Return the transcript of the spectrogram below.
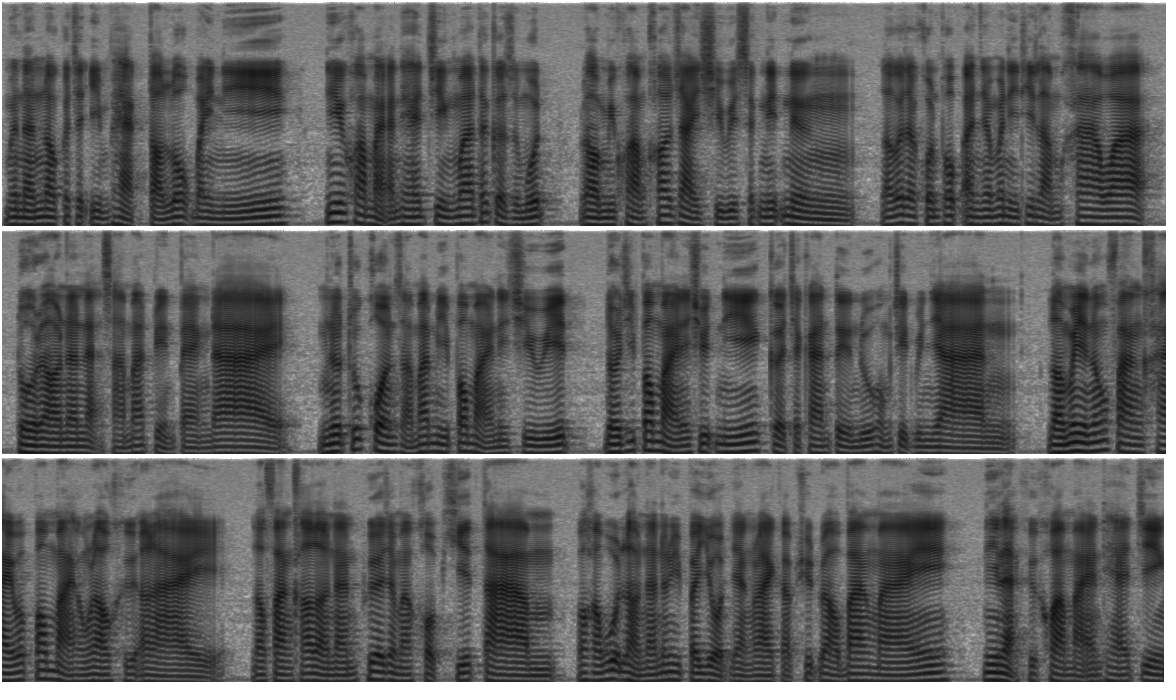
เมื่อนั้นเราก็จะ Impact ต่อโลกใบนี้ นี่คือความหมายอันแท้จริงว่าถ้าเกิดสมมติเรามีความเข้าใจชีวิตสักนิดหนึ่งเราก็จะค้นพบอัญมณีที่ล้ำค่าว่าตัวเรานั่นแหละสามารถเปลี่ยนแปลงได้ มนุษย์ทุกคนสามารถมีเป้าหมายในชีวิต โดยที่เป้าหมายในชีวิตนี้เกิดจากการตื่นรู้ของจิตวิญญาณ เราไม่จำต้องฟังใครว่าเป้าหมายของเราคืออะไร เราฟังเขาเหล่านั้นเพื่อจะมาคบคิดตาม ว่าคำพูดเหล่านั้นมีประโยชน์อย่างไรกับชีวิตเราบ้างไหมนี่แหละคือความหมายอันแท้จริง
